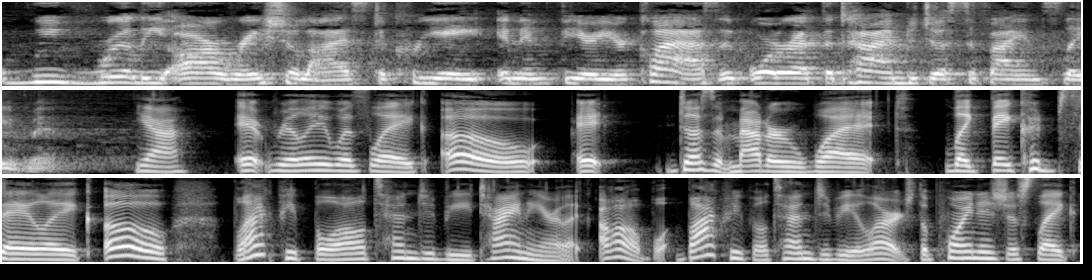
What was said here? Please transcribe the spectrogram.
We really are racialized to create an inferior class in order at the time to justify enslavement. yeah it really was like oh it doesn't matter what like they could say like oh black people all tend to be tiny or like oh black people tend to be large the point is just like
